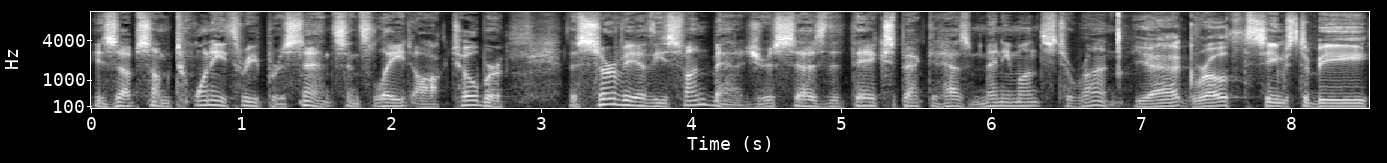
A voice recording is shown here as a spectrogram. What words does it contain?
is up some 23% since late October. The survey of these fund managers says that they expect it has many months to run. Yeah, growth seems to be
